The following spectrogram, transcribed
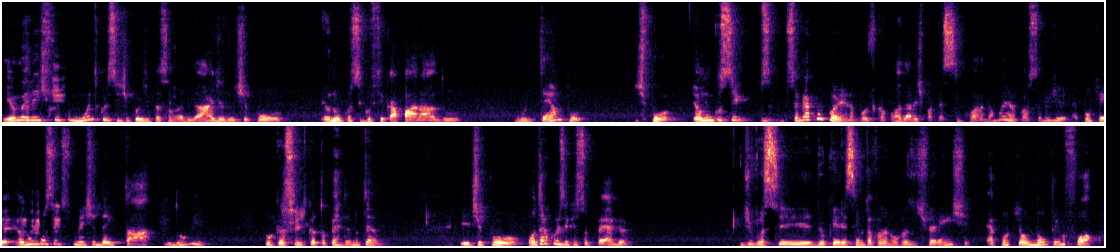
E eu me identifico muito com esse tipo de personalidade, do tipo, eu não consigo ficar parado muito tempo, Tipo, eu não consigo. Você me acompanha, né? Pô, eu fico acordado tipo, até 5 horas da manhã, quase todo dia. É porque eu não uhum. consigo simplesmente deitar e dormir. Porque eu sinto que eu tô perdendo tempo. E, tipo, outra coisa que isso pega, de você, de eu querer sempre estar tá fazendo uma coisa diferente, é porque eu não tenho foco.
